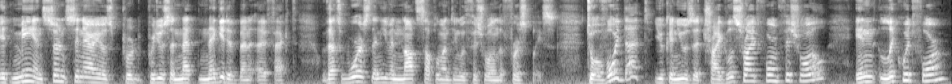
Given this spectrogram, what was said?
it may in certain scenarios pro produce a net negative effect that's worse than even not supplementing with fish oil in the first place. To avoid that, you can use a triglyceride form fish oil in liquid form,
